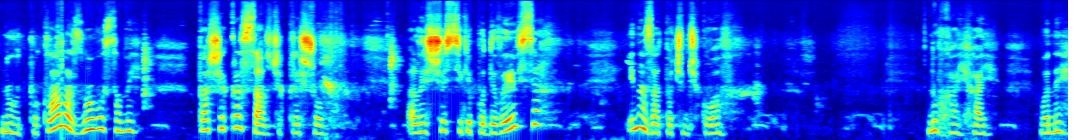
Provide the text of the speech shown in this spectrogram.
Ну, от поклала знову самий перший красавчик прийшов. Але щось тільки подивився і назад почимчикував. Ну, хай, хай. Вони,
